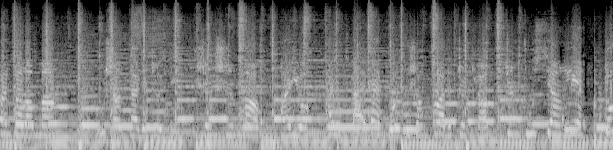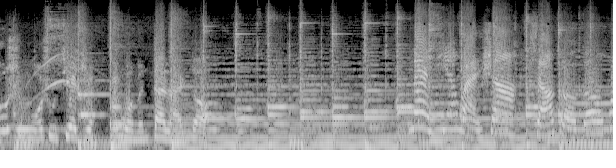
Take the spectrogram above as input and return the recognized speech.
看到了吗？我头上戴的这顶绅士帽，还有还有白白脖子上挂的这条珍珠项链，都是魔术戒指给我们带来的。那天晚上，小狗狗花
